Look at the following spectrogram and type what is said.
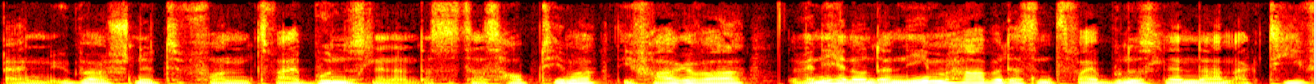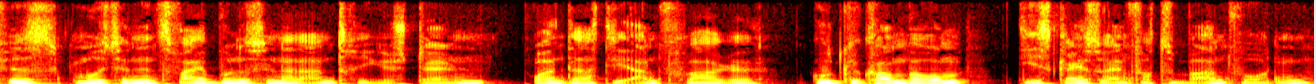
einen Überschnitt von zwei Bundesländern. Das ist das Hauptthema. Die Frage war, wenn ich ein Unternehmen habe, das in zwei Bundesländern aktiv ist, muss ich dann in zwei Bundesländern Anträge stellen? Und da ist die Anfrage gut gekommen. Warum? Die ist gar nicht so einfach zu beantworten.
